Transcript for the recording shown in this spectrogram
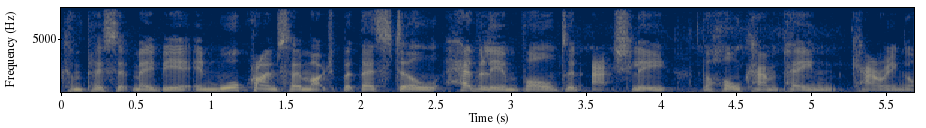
complicit maybe in war crimes so much, but they're still heavily involved in actually the whole campaign carrying on.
